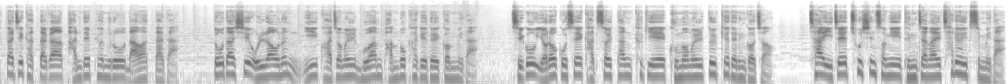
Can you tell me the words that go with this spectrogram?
끝까지 갔다가 반대편으로 나왔다가 또다시 올라오는 이 과정을 무한 반복하게 될 겁니다. 지구 여러 곳에 각설탕 크기의 구멍을 뚫게 되는 거죠. 자, 이제 초신성이 등장할 차려입습니다.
